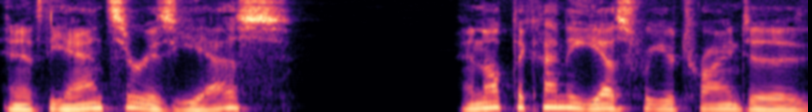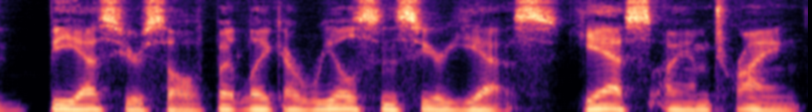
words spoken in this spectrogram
And if the answer is yes, and not the kind of yes where you're trying to BS yourself, but like a real sincere yes, yes, I am trying.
